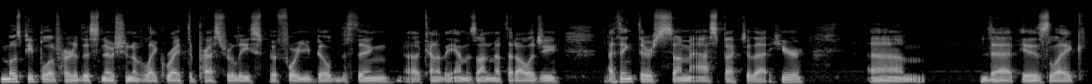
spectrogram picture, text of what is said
most people have heard of this notion of like write the press release before you build the thing, uh, kind of the Amazon methodology. Yeah. I think there's some aspect to that here um, that is like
